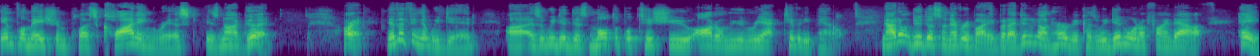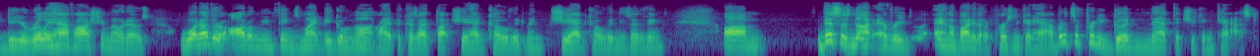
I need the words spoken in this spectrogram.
Inflammation plus clotting risk is not good. All right, the other thing that we did uh, is that we did this multiple tissue autoimmune reactivity panel. Now, I don't do this on everybody, but I did it on her because we did want to find out, hey, do you really have Hashimoto's? What other autoimmune things might be going on, right? Because I thought she had COVID. I mean, she had COVID and these other things. Um, this is not every antibody that a person could have, but it's a pretty good net that you can cast.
